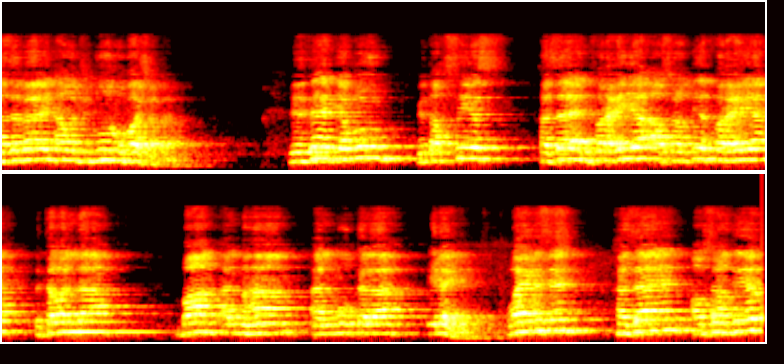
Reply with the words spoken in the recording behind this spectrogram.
الزبائن أو الجمهور مباشرة. لذلك يقوم بتخصيص خزائن فرعية أو صناديق فرعية تتولى بعض المهام الموكلة إليه. وهي مثل خزائن أو صناديق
